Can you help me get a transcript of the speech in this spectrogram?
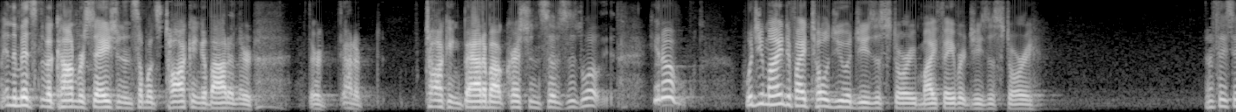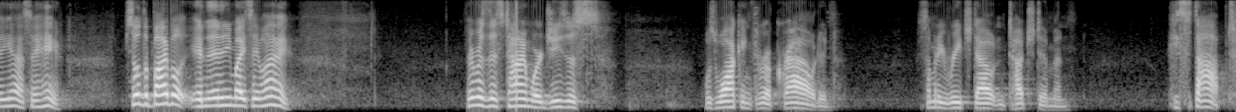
in the midst of a conversation and someone's talking about it and they're, they're kind of talking bad about Christians, says, well, you know, would you mind if I told you a Jesus story, my favorite Jesus story? And if they say, Yeah, say, Hey, so the Bible, and then you might say, Why? There was this time where Jesus was walking through a crowd and somebody reached out and touched him and he stopped.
